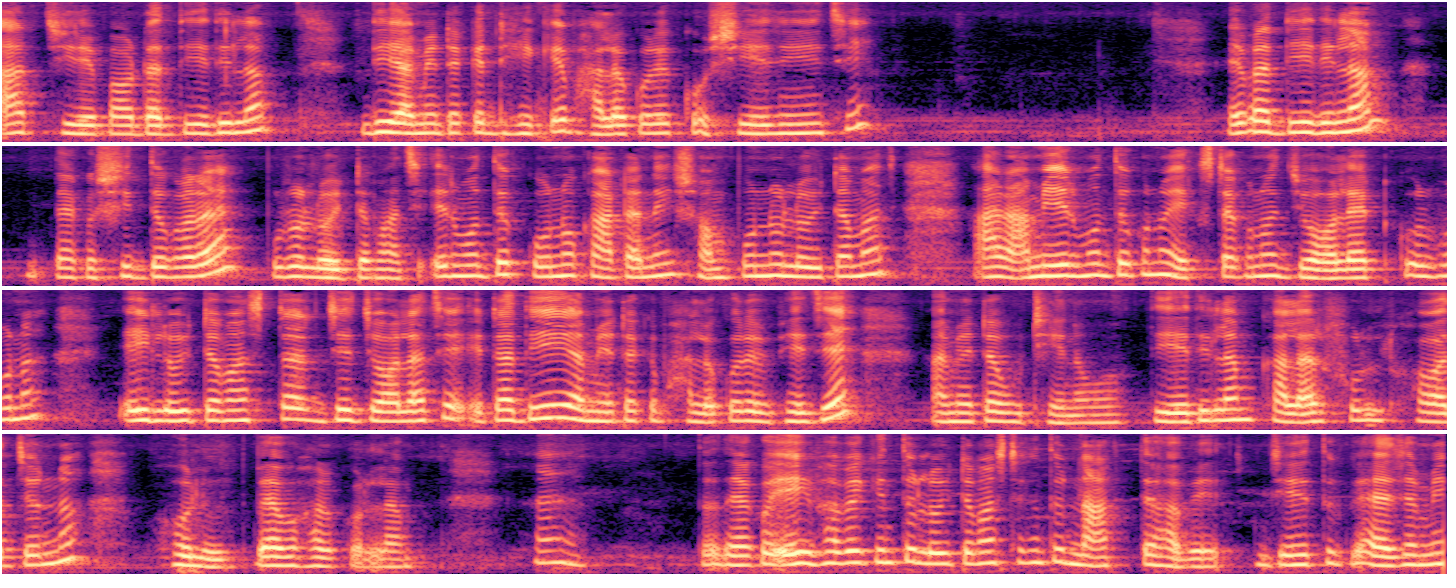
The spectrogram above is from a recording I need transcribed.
আর জিরে পাউডার দিয়ে দিলাম। দিয়ে আমি এটাকে ঢেকে ভালো করে কষিয়ে নিয়েছি। এবার দিয়ে দিলাম, দেখো সিদ্ধ করা পুরো লইটা মাছ। এর মধ্যে কোনো কাঁটা নেই, সম্পূর্ণ লইটা মাছ। আর আমি এর মধ্যে কোনো এক্সট্রা কোনো জল অ্যাড করব না। এই লইটা মাছটার যে জল আছে, এটা দিয়েই আমি এটাকে ভালো করে ভেজে আমি এটা উঠিয়ে নেব। দিয়ে দিলাম কালারফুল হওয়ার জন্য হলুদ ব্যবহার করলাম। হ্যাঁ। তো দেখো, এইভাবে কিন্তু লইটা মাছটা কিন্তু নাড়তে হবে। যেহেতু গ্যাস আমি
